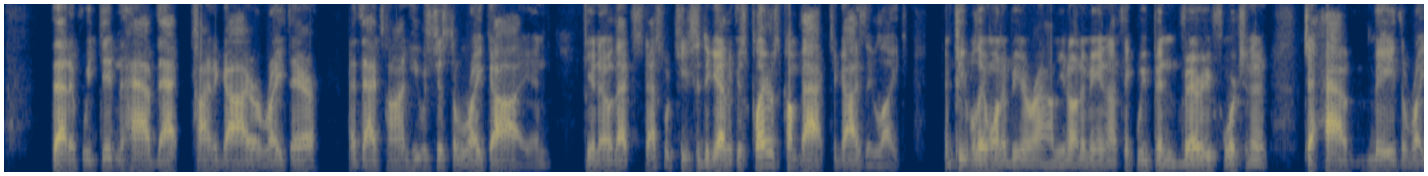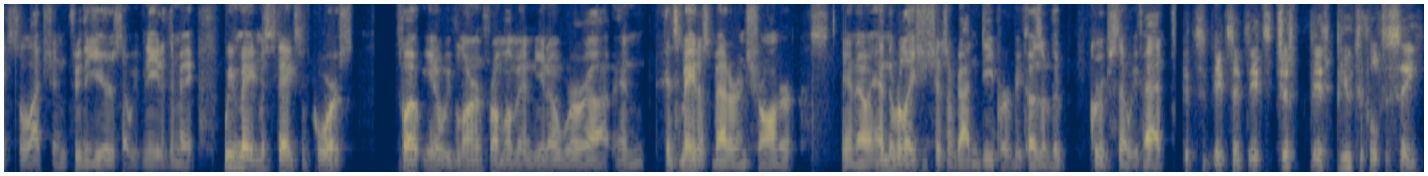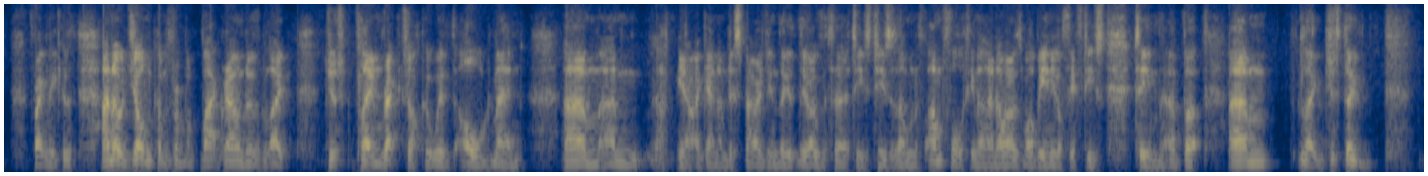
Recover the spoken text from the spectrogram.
That if we didn't have that kind of guy or right there at that time, he was just the right guy. And, you know, that's that's what keeps it together because players come back to guys they like. and people they want to be around. You know what I mean? And I think we've been very fortunate to have made the right selection through the years that we've needed to make. We've made mistakes, of course, but you know we've learned from them, and you know we're uh, and it's made us better and stronger. You know, and the relationships have gotten deeper because of the groups that we've had. It's it's it's, it's just it's beautiful to see, frankly, because I know John comes from a background of like just playing rec soccer with old men, um, and you know, again, I'm disparaging the, the over thirties. Jesus, I'm I'm 49. I might as well be in your 50s team, uh, but um, like just the,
